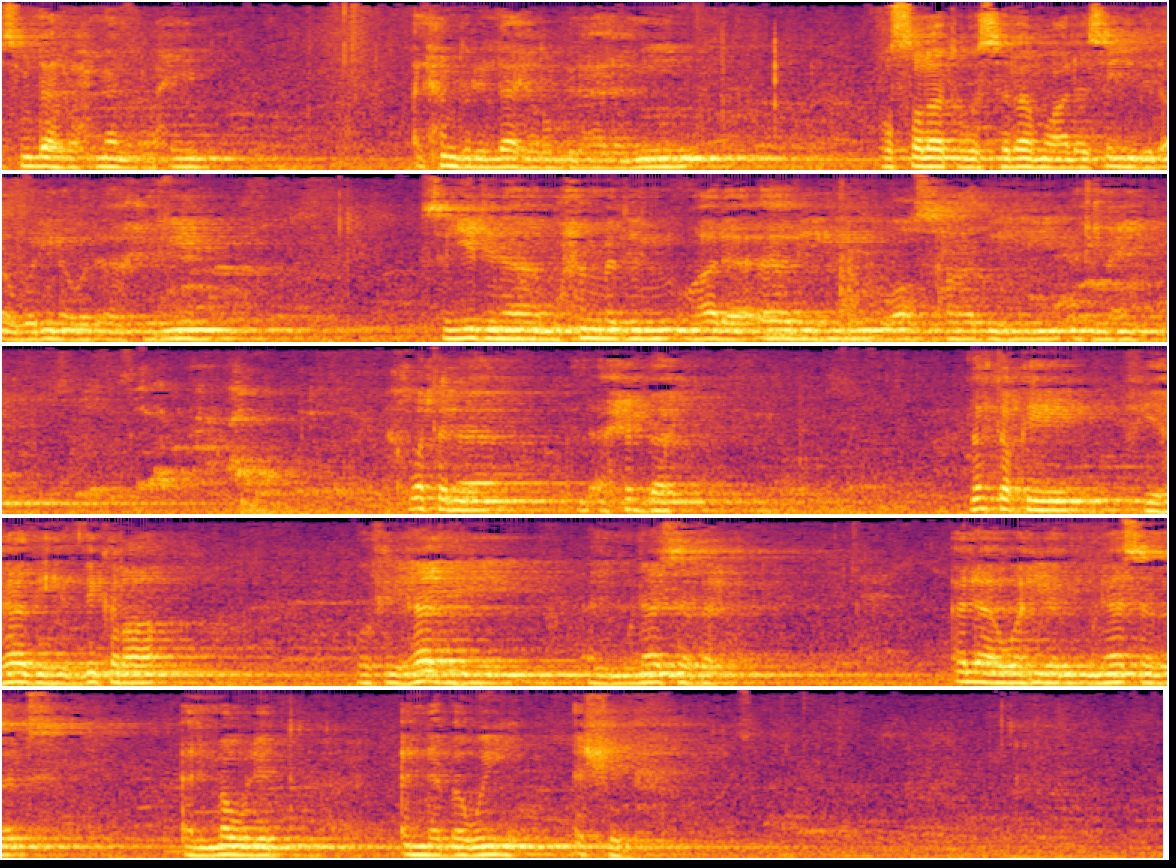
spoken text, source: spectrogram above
بسم الله الرحمن الرحيم. الحمد لله رب العالمين والصلاة والسلام على سيد الأولين والآخرين سيدنا محمد وعلى آله وأصحابه أجمعين. إخوتنا الأحبة نلتقي في هذه الذكرى وفي هذه المناسبة ألا وهي مناسبة المولد النبوي الشريف.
